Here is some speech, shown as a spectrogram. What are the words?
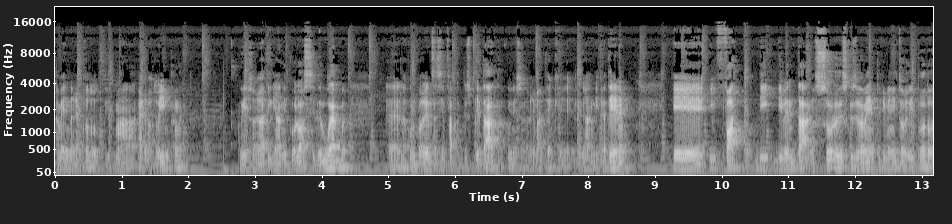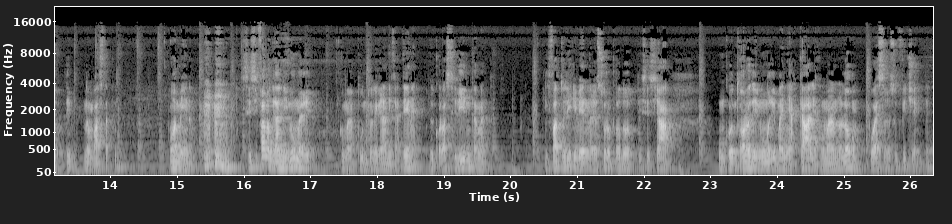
a vendere prodotti, ma è arrivato internet, quindi sono arrivati i grandi colossi del web, eh, la concorrenza si è fatta più spietata, quindi sono arrivate anche le grandi catene e il fatto di diventare solo ed esclusivamente rivenditore di prodotti non basta più o a meno. Se si fanno grandi numeri, come appunto le grandi catene, i colossi di internet, il fatto di rivendere solo prodotti, se si ha un controllo dei numeri maniacale come hanno loro, può essere sufficiente.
